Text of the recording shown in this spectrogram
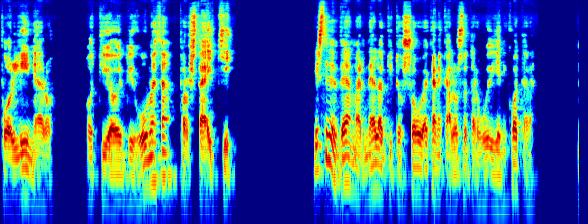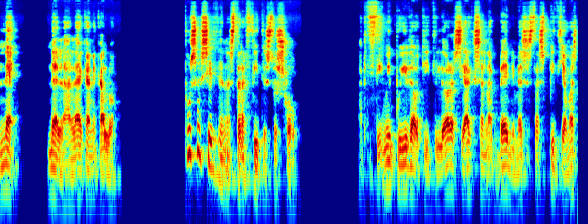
πολύ νερό, ότι οδηγούμεθα προς τα εκεί. Είστε βεβαία Μαρνέλα ότι το σοου έκανε καλό στο τραγούδι γενικότερα; Ναι, ναι, αλλά έκανε καλό. Πώς σας ήρθε να στραφείτε στο σοου. Από τη στιγμή που είδα ότι η τηλεόραση άρχισε να μπαίνει μέσα στα σπίτια μας,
